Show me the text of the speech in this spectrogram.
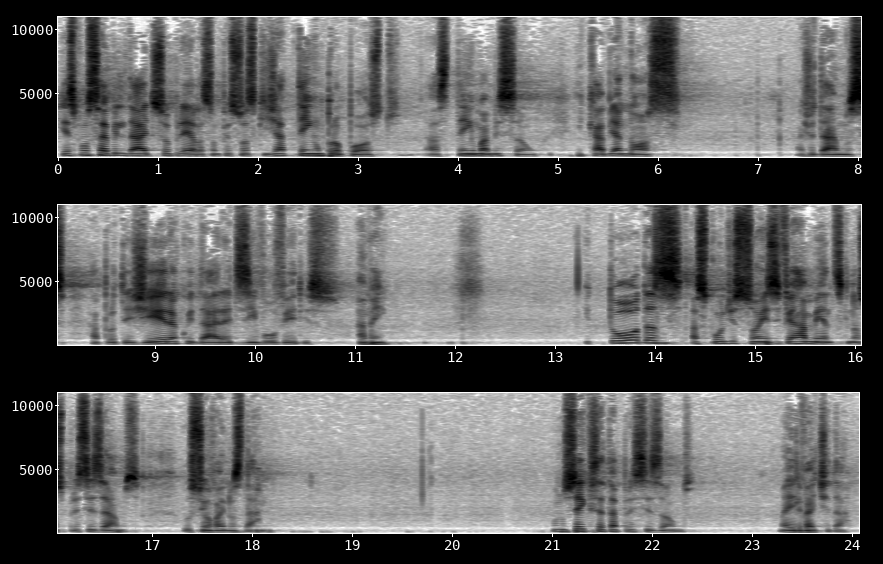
responsabilidade sobre elas, são pessoas que já têm um propósito, elas têm uma missão, e cabe a nós ajudarmos a proteger, a cuidar, a desenvolver isso. Amém? E todas as condições e ferramentas que nós precisamos, o Senhor vai nos dar. Eu não sei o que você está precisando, mas Ele vai te dar.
